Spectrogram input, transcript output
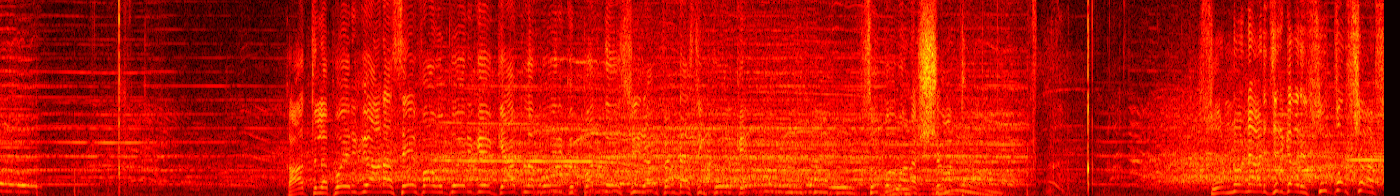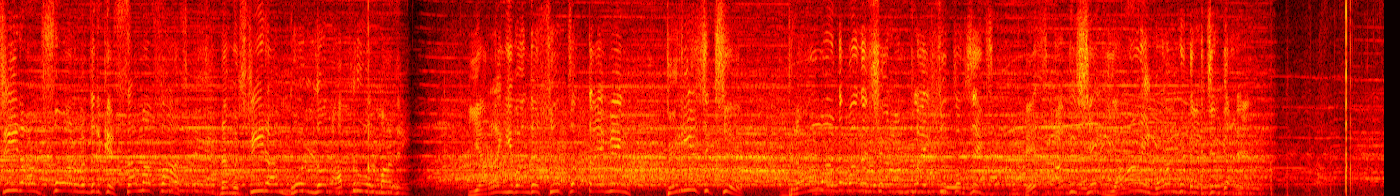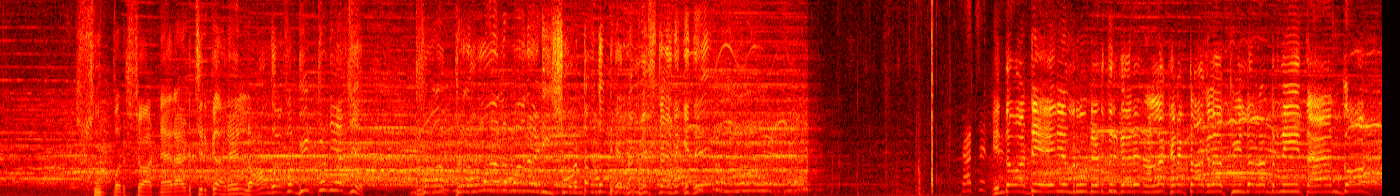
காத்துல போயிருக்கு ஆனா சேஃபாக போயிருக்கு கேப்ல போயிருக்கு பந்து. ஸ்ரீராம் ஃபென்டாஸ்டிக் போயிருக்கு சூப்பரான ஷாட் சொன்னோன்னு அடிச்சிருக்காரு சூப்பர் ஷாட் ஸ்ரீராம் ஃபோர் வந்திருக்கு செம ஃபாஸ்ட் நம்ம ஸ்ரீராம் கோல்ட் லோன் அப்ரூவல் மாதிரி. இறங்கி வந்து சூப்பர் டைமிங் பெரிய சிக்ஸ் பிரம்மாண்டமான shot fly super six yes Abhishek யானை வளம் கொண்டு அடிச்சிருக்காரு. சூப்பர் ஷாட் நேரா அடிச்சிருக்காரு. லாங் ஆஃப் பீட் பண்ணியாச்சு. பிரமாதமான அடி. Shot of the day Ramesh எனக்கு இது இந்த வாட்டி ஏரியல் ரூட் எடுத்திருக்காரு. நல்லா கரெக்ட் ஆகல. Fielder underneath and caught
